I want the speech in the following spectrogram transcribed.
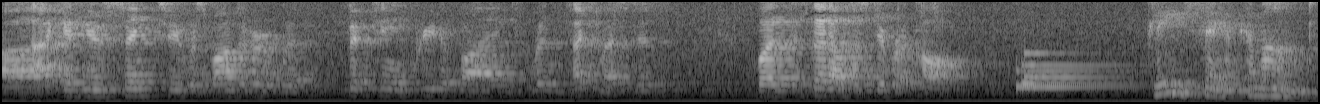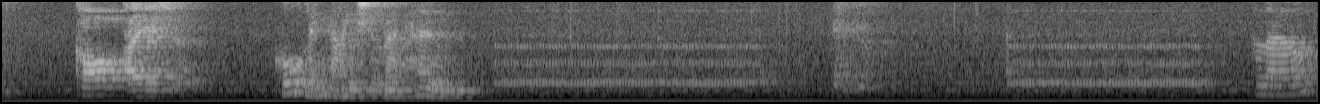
Uh, I could use Sync to respond to her with 15 predefined written text messages, but instead I'll just give her a call. Please say a command. Call Aisha. Calling Aisha at home. Hello?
